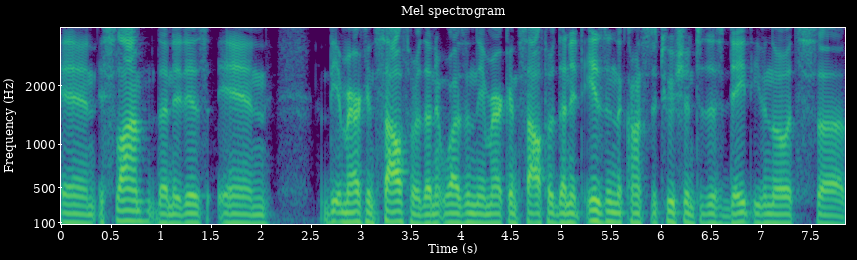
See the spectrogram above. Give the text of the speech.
in Islam than it is in the American South, or than it was in the American South, or than it is in the Constitution to this date, even though it's uh,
